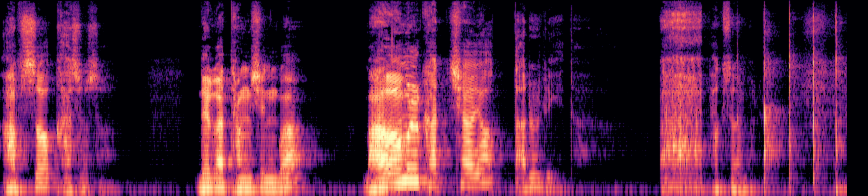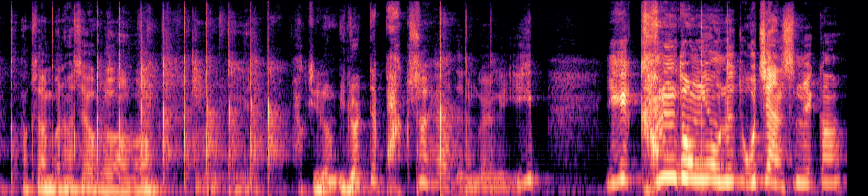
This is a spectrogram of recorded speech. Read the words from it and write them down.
앞서 가소서. 내가 당신과 마음을 같이하여 따르리. 아, 박수 한 번. 박수 한번 하세요, 얼른. 박수, 이럴 때 박수 해야 되는 거예요. 이, 이게 감동이 오지 않습니까?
